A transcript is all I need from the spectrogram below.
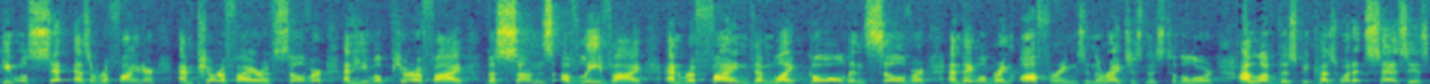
He will sit as a refiner and purifier of silver, and he will purify the sons of Levi and refine them like gold and silver, and they will bring offerings in the righteousness to the Lord. I love this because what it says is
